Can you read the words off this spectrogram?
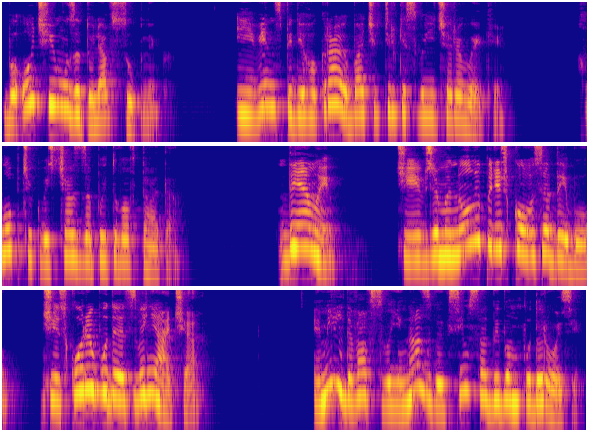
бо очі йому затуляв супник, і він з-під його краю бачив тільки свої черевики. Хлопчик весь час запитував тата. Де ми? Чи вже минули пиріжкову садибу? Чи скоро буде свиняча? Еміль давав свої назви всім садибам по дорозі.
